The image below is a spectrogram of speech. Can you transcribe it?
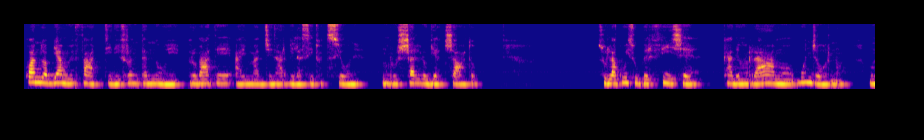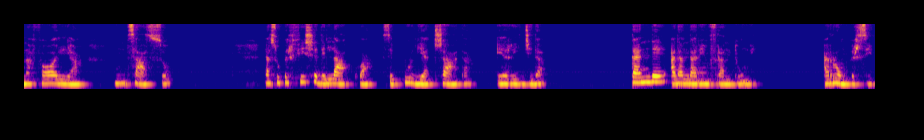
Quando abbiamo infatti di fronte a noi, provate a immaginarvi la situazione, un ruscello ghiacciato, sulla cui superficie cade un ramo, buongiorno, una foglia, un sasso, la superficie dell'acqua, seppur ghiacciata e rigida, tende ad andare in frantumi, a rompersi.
